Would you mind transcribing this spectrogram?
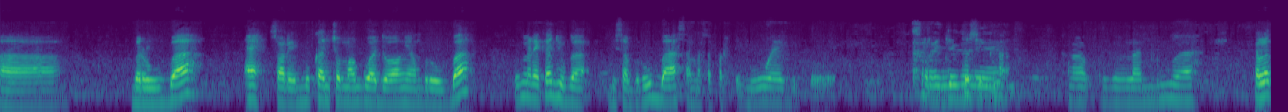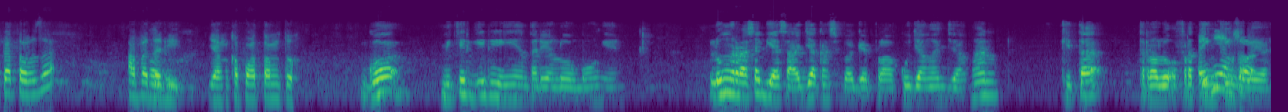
eh, berubah eh sorry bukan cuma gue doang yang berubah tapi mereka juga bisa berubah sama seperti gue gitu Keren Gitu juga sih, nih. ya. Pergaulan gue kalau kata Oza apa Waduh. tadi yang kepotong tuh Gue mikir gini yang tadi yang lu omongin. Lu ngerasa biasa aja kan sebagai pelaku. Jangan-jangan kita terlalu overthinking soal- kali ya.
